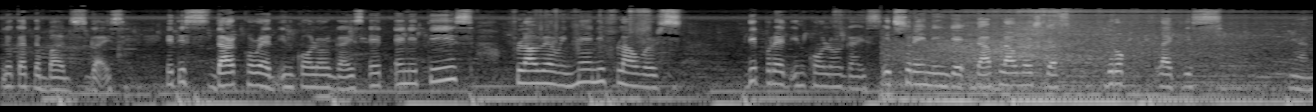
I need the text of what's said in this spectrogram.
look at the buds guys it is dark red in color guys it, and it is flowering many flowers deep red in color guys. It's raining. The, the flowers just drop like this. Yan.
